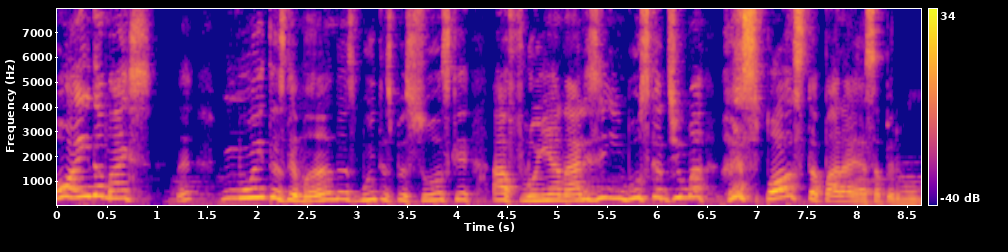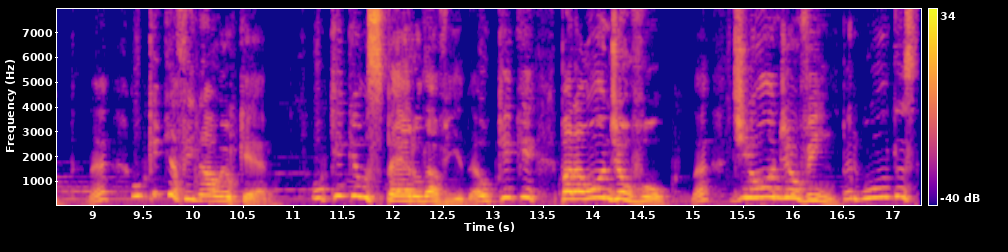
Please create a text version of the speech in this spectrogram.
ou ainda mais. Né? Muitas demandas, muitas pessoas que afluem em análise em busca de uma resposta para essa pergunta. Né? O que, que afinal eu quero? O que, que eu espero da vida? O que, que para onde eu vou? Né? De onde eu vim? Perguntas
